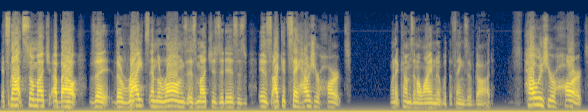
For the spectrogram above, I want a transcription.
It's not so much about the, the rights and the wrongs as much as it is, is, is, I could say, how's your heart when it comes in alignment with the things of God? How is your heart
